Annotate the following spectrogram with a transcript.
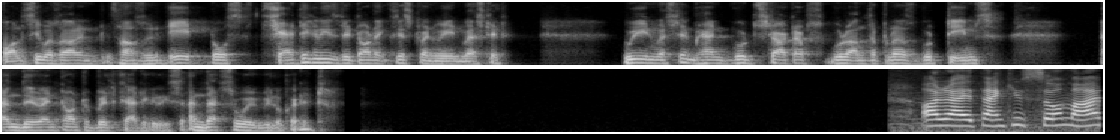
Policybazaar in 2008. Those categories did not exist when we invested. We invested behind good startups, good entrepreneurs, good teams, and they went on to build categories. And that's the way we look at it. Alright, thank you so much.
